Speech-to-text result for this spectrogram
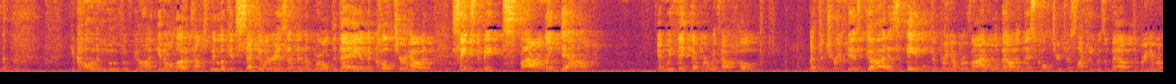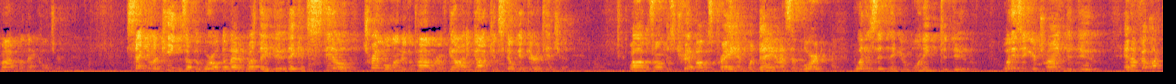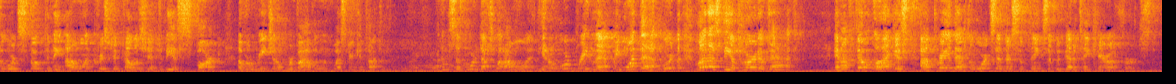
you call it a move of God. You know, a lot of times we look at secularism in the world today and the culture, how it seems to be spiraling down. And we think that we're without hope. But the truth is, God is able to bring a revival about in this culture, just like He was about to bring a revival in that culture. Secular kings of the world, no matter what they do, they can still tremble under the power of God, and God can still get their attention. While I was on this trip, I was praying one day, and I said, Lord, what is it that you're wanting to do? What is it you're trying to do? And I felt like the Lord spoke to me. I want Christian Fellowship to be a spark of a regional revival in Western Kentucky. I said, Lord, that's what I want. You know, Lord, bring that. We want that. Lord, let us be a part of that. And I felt like as I prayed that, the Lord said there's some things that we've got to take care of first.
